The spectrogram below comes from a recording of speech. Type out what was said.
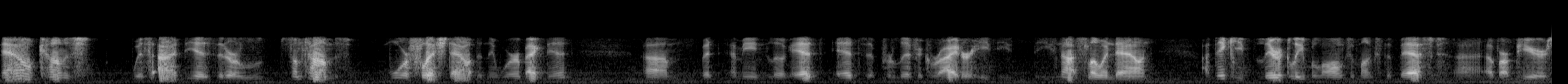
now comes with ideas that are l- sometimes more fleshed out than they were back then. Um, but I mean, look, Ed Ed's a prolific writer. He, he he's not slowing down. I think he lyrically belongs amongst the best uh, of our peers.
